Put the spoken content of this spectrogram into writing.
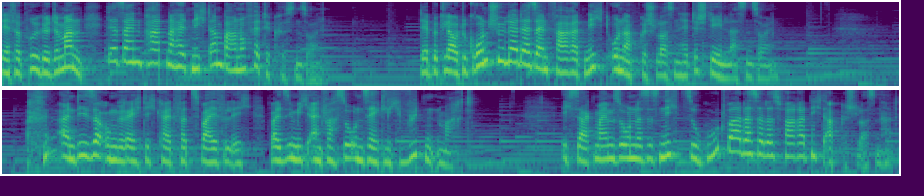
Der verprügelte Mann, der seinen Partner halt nicht am Bahnhof hätte küssen sollen. Der beklaute Grundschüler, der sein Fahrrad nicht unabgeschlossen hätte stehen lassen sollen. An dieser Ungerechtigkeit verzweifle ich, weil sie mich einfach so unsäglich wütend macht. Ich sag meinem Sohn, dass es nicht so gut war, dass er das Fahrrad nicht abgeschlossen hat.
